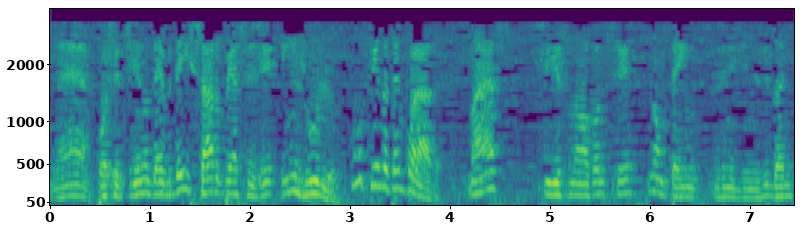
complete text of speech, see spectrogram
né, Pochettino, deve deixar o PSG em julho, no fim da temporada. Mas, se isso não acontecer, não tem Zinedine Zidane,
